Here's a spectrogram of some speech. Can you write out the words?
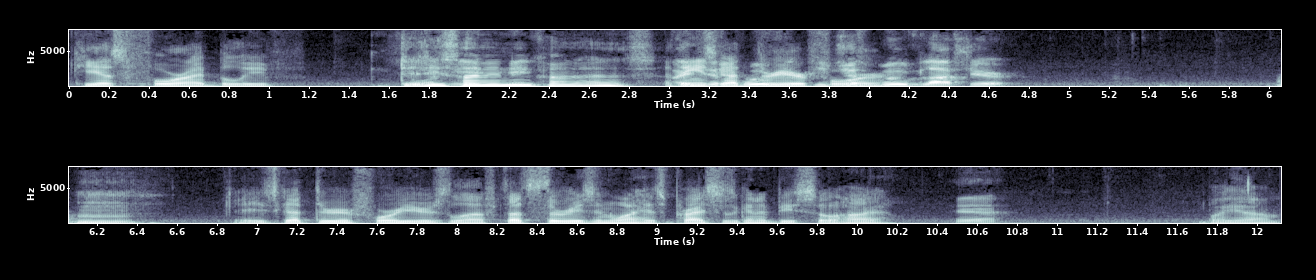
He has four, I believe. Did he sign a new contract? I think he's got moved, three or four. He just moved last year. Hmm. Yeah, he's got three or four years left. That's the reason why his price is going to be so high. Yeah. But yeah.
